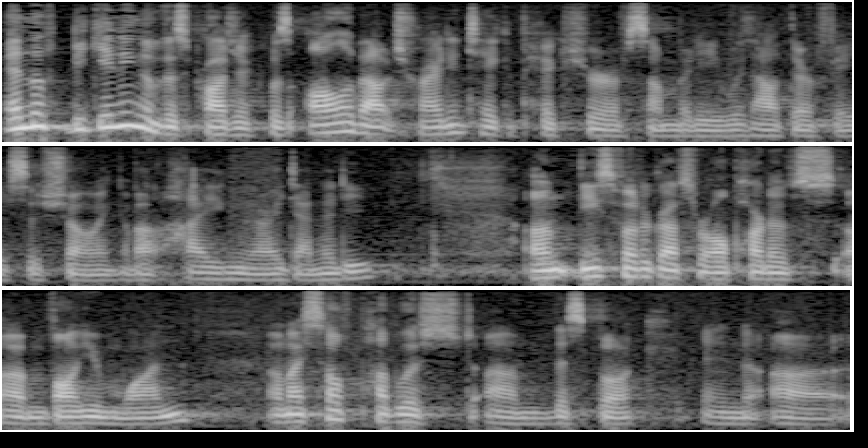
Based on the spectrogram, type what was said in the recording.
And the beginning of this project was all about trying to take a picture of somebody without their faces showing, about hiding their identity. Um, these photographs are all part of um, volume one. Um, I self-published um, this book in uh,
